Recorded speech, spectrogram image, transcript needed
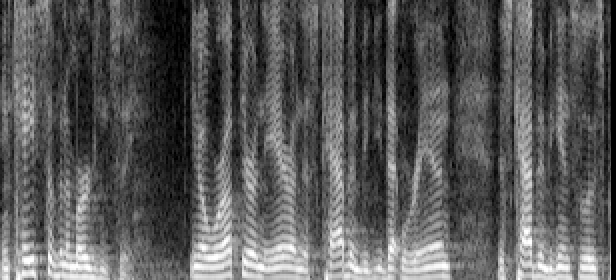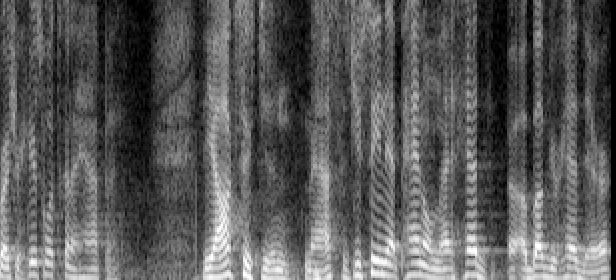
In case of an emergency, you know, we're up there in the air, and this cabin be- that we're in, this cabin begins to lose pressure. Here's what's going to happen the oxygen mask that you see in that panel on that head uh, above your head there,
